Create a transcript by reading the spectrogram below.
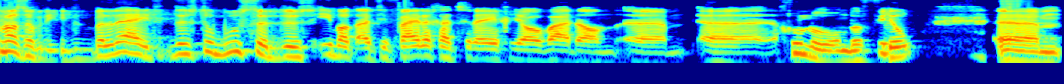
was ook niet het beleid. Dus toen moest er dus iemand uit die veiligheidsregio waar dan uh, uh, Groenel onder viel. Um,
